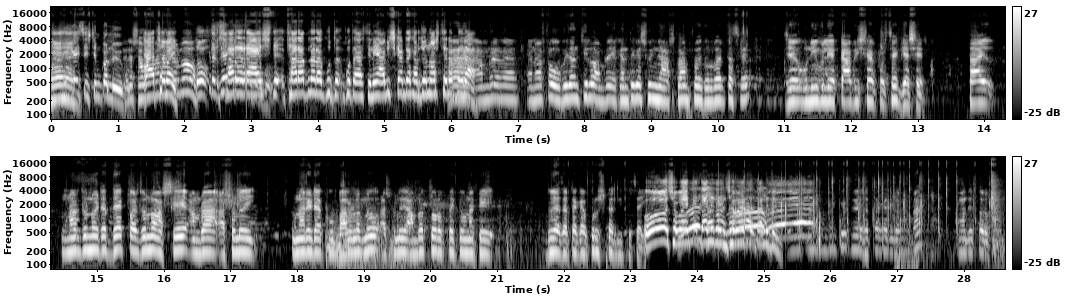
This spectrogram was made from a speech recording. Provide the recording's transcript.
হ্যাঁ, হ্যাঁ। সিস্টেম করলে আচ্ছা ভাই তো স্যারেরা আসতে স্যার আপনারা কোথায় আসছেন? এই আবিষ্কার দেখার জন্য আসছেন আপনারা? হ্যাঁ, আমরা একটা অভিযান ছিল আমরা এখান থেকে শুনে আসলাম শহীদুল ভাইয়ের কাছে। যে উনি বলে একটা আবিষ্কার করছে গ্যাসের। তাই ওনার জন্য এটা দেখবার জন্য আসছে আমরা আসলে ওনার এটা খুব ভালো লাগল। আসলে আমরা তরফ থেকে ওনাকে দুই হাজার টাকা পুরস্কার দিতে চাই। ও সবাই একটা তালি দেন সবাই একটা তালি দেন। দুই হাজার টাকা দিলাম আমরা আমাদের তরফ থেকে।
